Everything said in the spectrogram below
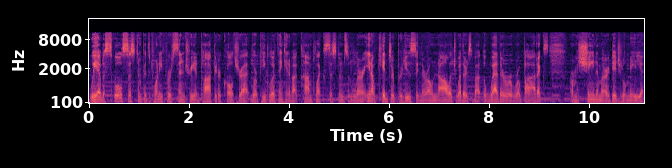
We have a school system for the 21st century and popular culture at where people are thinking about complex systems and learn, you know, kids are producing their own knowledge, whether it's about the weather or robotics or machinima or digital media.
